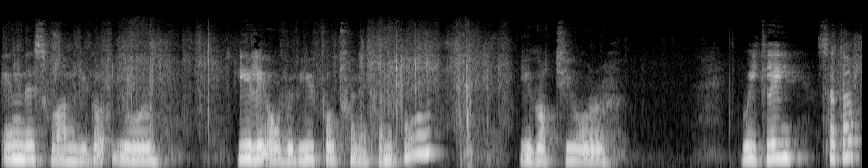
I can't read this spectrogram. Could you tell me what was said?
in this one you got your yearly overview for 2024 you got your weekly setup.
